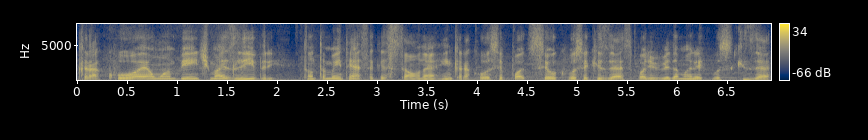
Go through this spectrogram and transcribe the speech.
Krakoa é um ambiente mais livre. Então também tem essa questão, né? Em Krakoa você pode ser o que você quiser, você pode viver da maneira que você quiser.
